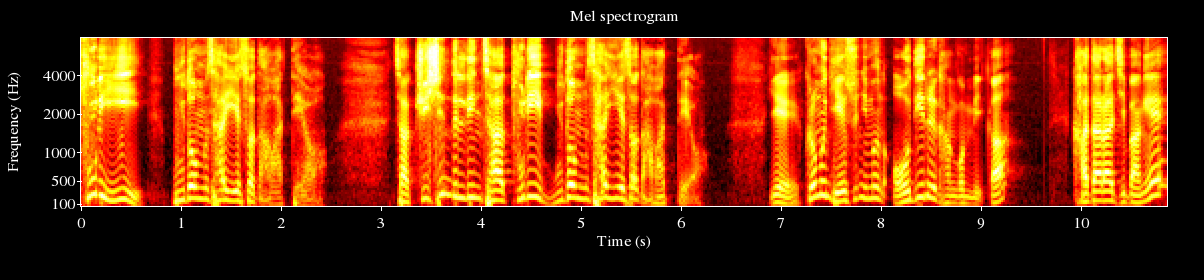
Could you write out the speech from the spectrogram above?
둘이 무덤 사이에서 나왔대요. 자, 귀신 들린 자 둘이 무덤 사이에서 나왔대요. 예, 그러면 예수님은 어디를 간 겁니까? 가다라 지방에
